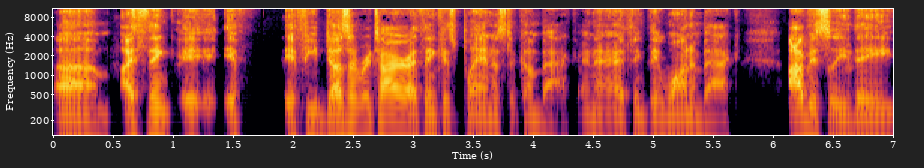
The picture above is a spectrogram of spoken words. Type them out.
um, I think if if he doesn't retire, I think his plan is to come back, and I think they want him back. Obviously, they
